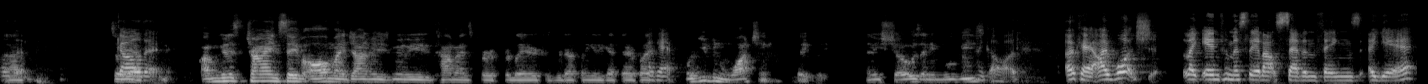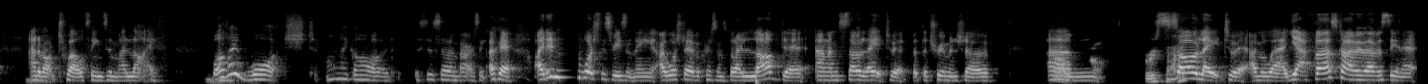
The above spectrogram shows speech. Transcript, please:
Golden. So yeah, Golden. I'm gonna try and save all my John Hughes movie comments for for later because we're definitely gonna get there. But Okay. what have you been watching lately? Any shows? Any Oh movies? my god. Okay, I watch like infamously about seven things a year and about 12 things in my life. What have I watched? Oh my god, this is so embarrassing. Okay, I didn't watch this recently. I watched it over Christmas, but I loved it, and I'm so late to it. But The Truman Show, Oh, um, First time? so late to it. I'm aware. Yeah, first time I've ever seen it,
